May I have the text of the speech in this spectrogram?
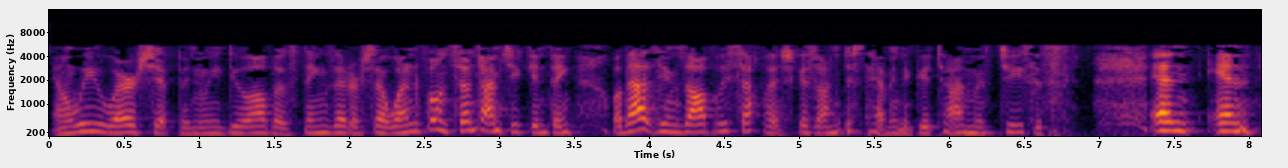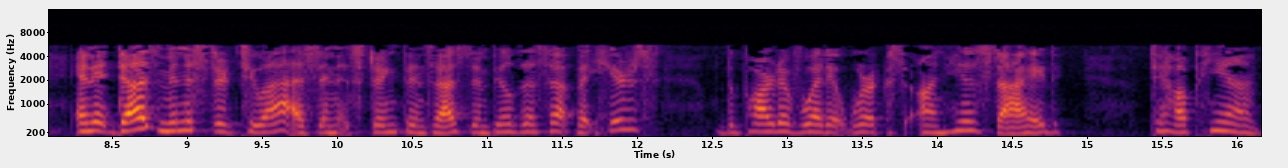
and we worship and we do all those things that are so wonderful. And sometimes you can think, well, that seems awfully selfish because I'm just having a good time with Jesus, and and and it does minister to us and it strengthens us and builds us up. But here's the part of what it works on His side to help Him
